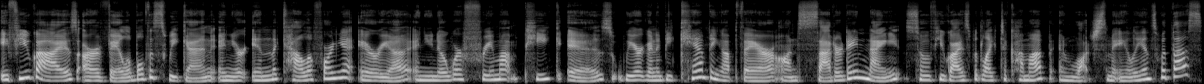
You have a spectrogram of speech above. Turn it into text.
If you guys are available this weekend and you're in the California area and you know where Fremont Peak is, we are going to be camping up there on Saturday night. So if you guys would like to come up and watch some aliens with us,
